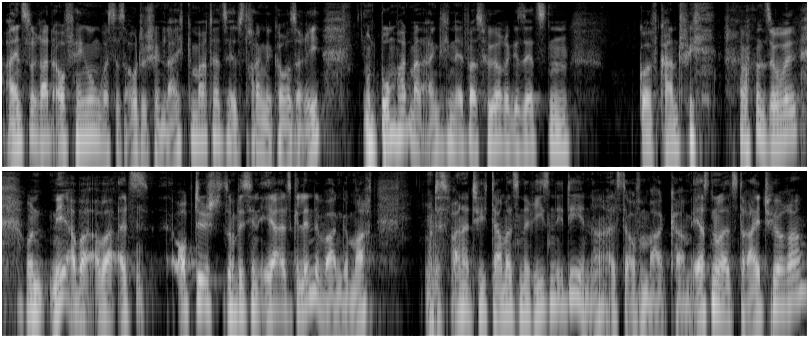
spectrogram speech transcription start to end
Einzelradaufhängung, was das Auto schön leicht gemacht hat, selbsttragende Karosserie. Und bumm hat man eigentlich einen etwas höher gesetzten Golf Country, wenn man so will. Und nee, aber, aber als optisch so ein bisschen eher als Geländewagen gemacht. Und das war natürlich damals eine Riesenidee, ne, als der auf den Markt kam. Erst nur als Dreitürer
